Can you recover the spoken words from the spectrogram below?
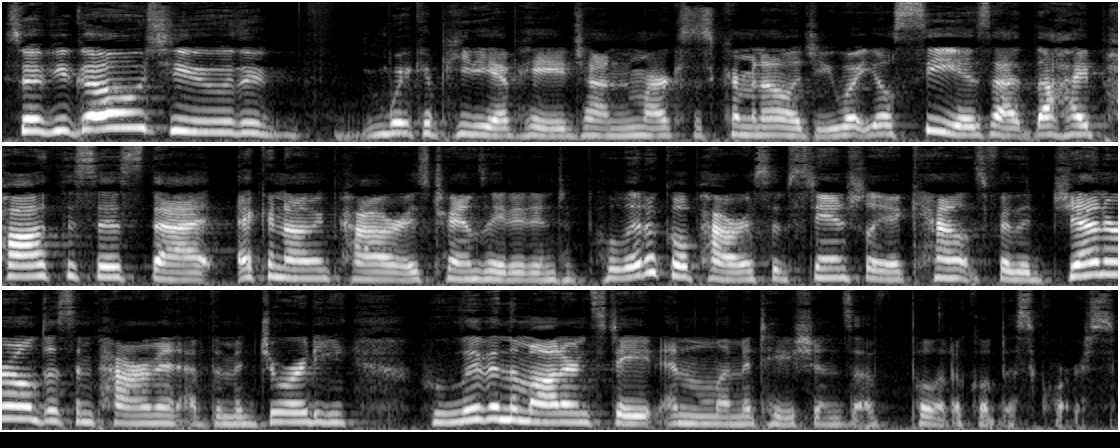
so if you go to the Wikipedia page on Marxist criminology, what you'll see is that the hypothesis that economic power is translated into political power substantially accounts for the general disempowerment of the majority who live in the modern state and the limitations of political discourse.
